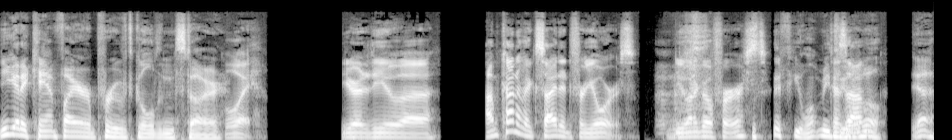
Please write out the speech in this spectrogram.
You get a campfire approved golden star. Boy. You ready to do, uh, I'm kind of excited for yours. Do you want to go first? If you want me to, 'Cause I I'm- will. Yeah.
